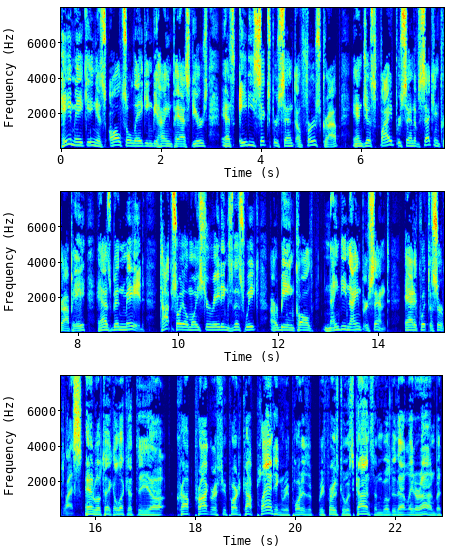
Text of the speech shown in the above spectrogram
Haymaking is also lagging behind past years as 86% of first crop and just 5% of second crop hay has been made. Topsoil moisture ratings this week are being called 99% adequate to surplus. And we'll take a look at the uh, crop progress report, crop planting report, as it refers to Wisconsin. We'll do that later on. But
